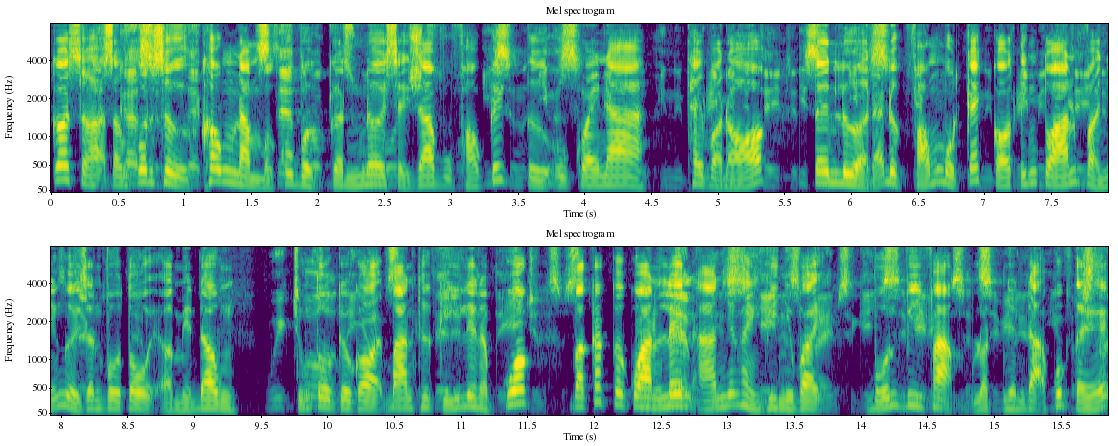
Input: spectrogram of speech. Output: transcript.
Cơ sở hạ tầng quân sự không nằm ở khu vực gần nơi xảy ra vụ pháo kích từ Ukraine. Thay vào đó, tên lửa đã được phóng một cách có tính toán vào những người dân vô tội ở miền Đông. Chúng tôi kêu gọi Ban Thư ký Liên Hợp Quốc và các cơ quan lên án những hành vi như vậy, vốn vi phạm luật nhân đạo quốc tế.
